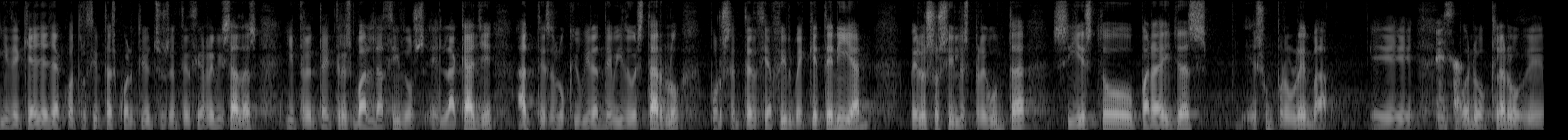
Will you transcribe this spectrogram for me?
y de que haya ya 448 sentencias revisadas y 33 malnacidos en la calle antes de lo que hubieran debido estarlo por sentencia firme que tenían? Pero eso sí, les pregunta si esto para ellas es un problema. Eh, bueno, claro, eh,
